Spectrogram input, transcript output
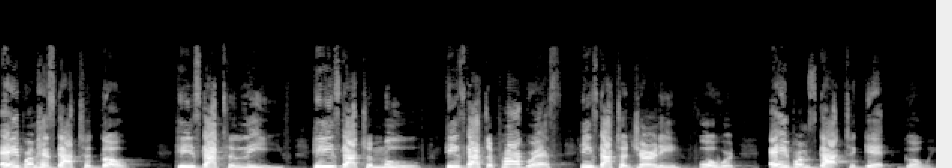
Abram has got to go. He's got to leave. He's got to move. He's got to progress. He's got to journey forward. Abram's got to get going.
